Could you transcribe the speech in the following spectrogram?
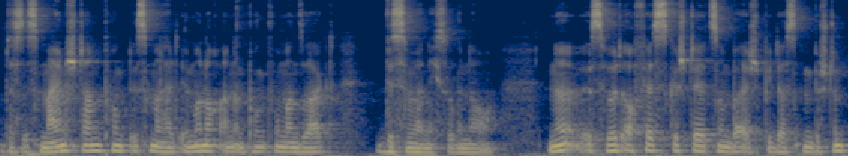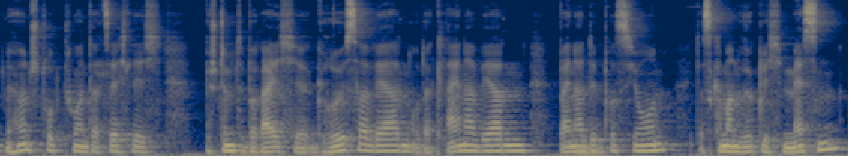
das ist mein Standpunkt, ist man halt immer noch an einem Punkt, wo man sagt, wissen wir nicht so genau. Ne? Es wird auch festgestellt zum Beispiel, dass in bestimmten Hirnstrukturen tatsächlich bestimmte Bereiche größer werden oder kleiner werden bei einer Depression. Das kann man wirklich messen.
